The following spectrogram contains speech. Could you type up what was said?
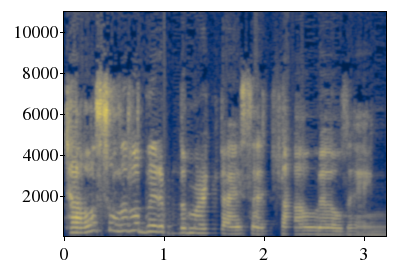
Tell us a little bit of the merchandise that y'all building.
